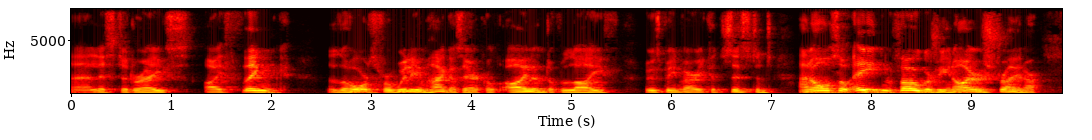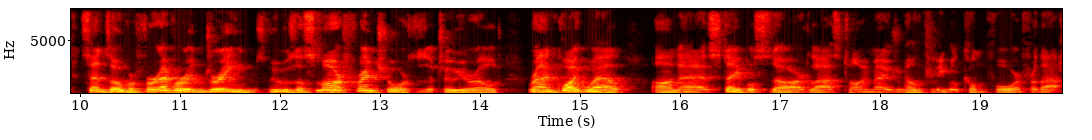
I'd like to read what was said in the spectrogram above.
uh, listed race. I think there's a horse for William Haggas here called Island of Life, who's been very consistent. And also Aidan Fogarty, an Irish trainer, sends over Forever in Dreams, who was a smart French horse as a two-year-old, ran quite well on a stable start last time out, and hopefully will come forward for that.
